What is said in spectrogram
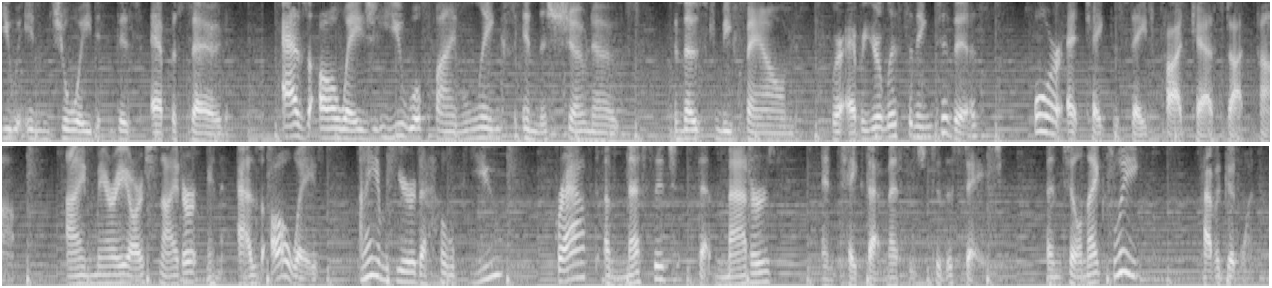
you enjoyed this episode. As always, you will find links in the show notes, and those can be found wherever you're listening to this or at takethestagepodcast.com. I'm Mary R. Snyder, and as always, I am here to help you craft a message that matters and take that message to the stage. Until next week, have a good one.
